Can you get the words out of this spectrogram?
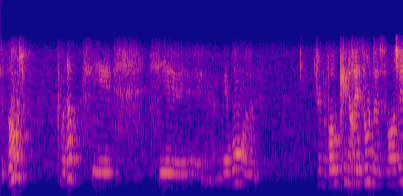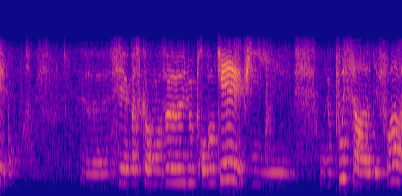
se venge. Voilà, c'est. Mais bon, euh, je ne vois aucune raison de se venger. Bon, c'est parce qu'on veut nous provoquer et puis pousse des fois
